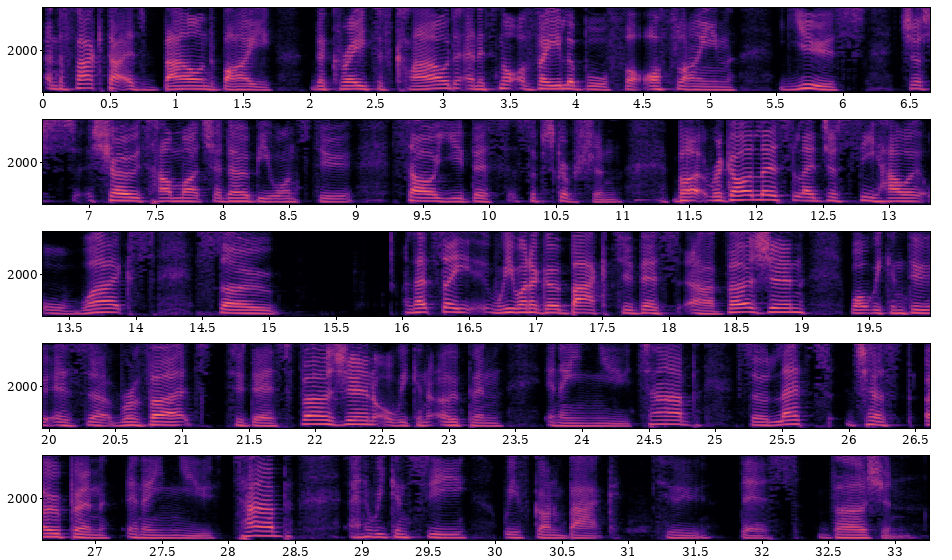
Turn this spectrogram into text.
and the fact that it's bound by the creative cloud and it's not available for offline use just shows how much Adobe wants to sell you this subscription. But regardless, let's just see how it all works. So let's say we want to go back to this uh, version. What we can do is uh, revert to this version, or we can open in a new tab. So let's just open in a new tab, and we can see we've gone back to this version.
